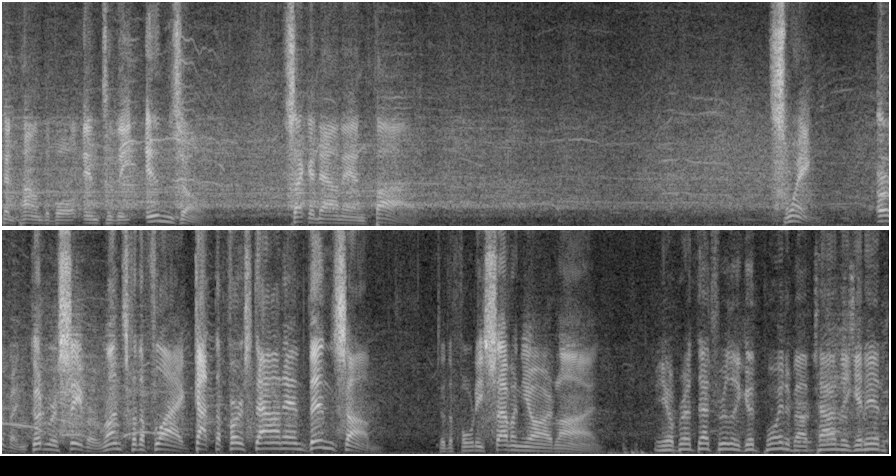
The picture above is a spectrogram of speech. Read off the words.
Can pound the ball into the end zone. Second down and five. Swing. Irvin, good receiver, runs for the flag, got the first down and then some to the 47 yard line. You know, Brent, that's really a good point about pounding it in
